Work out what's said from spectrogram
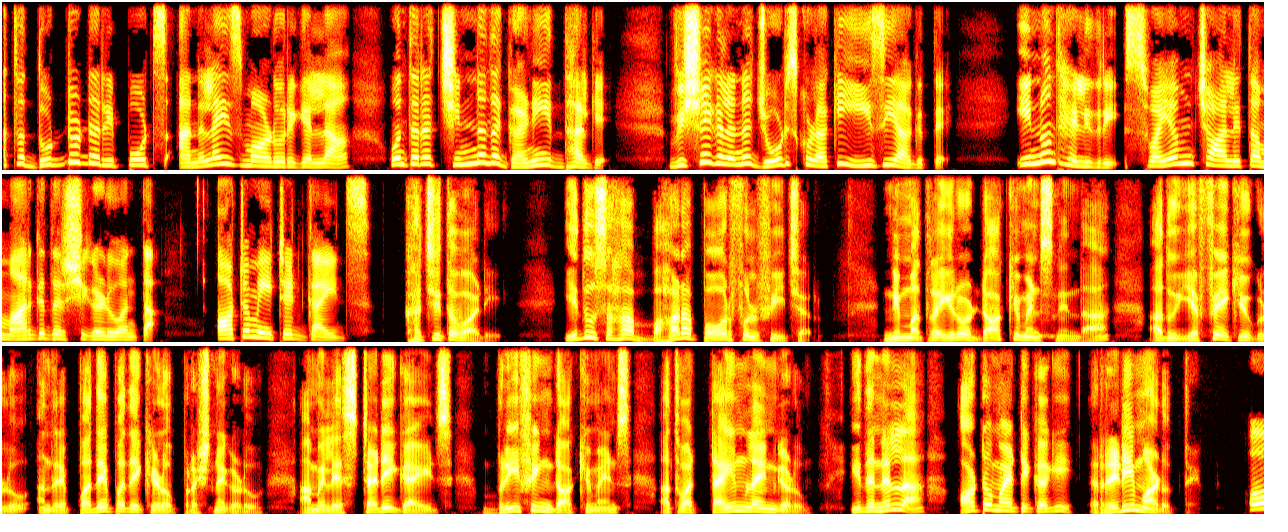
ಅಥವಾ ದೊಡ್ಡ ದೊಡ್ಡ ರಿಪೋರ್ಟ್ಸ್ ಅನಲೈಸ್ ಮಾಡೋರಿಗೆಲ್ಲ ಒಂಥರ ಚಿನ್ನದ ಗಣಿ ಇದ್ದಾಗೆ ವಿಷಯಗಳನ್ನು ಜೋಡಿಸ್ಕೊಳಕ್ಕೆ ಈಸಿ ಆಗುತ್ತೆ. ಇನ್ನೊಂದು ಹೇಳಿದ್ರಿ ಸ್ವಯಂಚಾಲಿತ ಮಾರ್ಗದರ್ಶಿಗಳು ಅಂತ ಆಟೋಮೇಟೆಡ್ ಗೈಡ್ಸ್ ಖಚಿತವಾಡಿ ಇದು ಸಹ ಬಹಳ ಪವರ್ಫುಲ್ ಫೀಚರ್ ನಿಮ್ಮತ್ರ ಇರೋ ಡಾಕ್ಯುಮೆಂಟ್ಸ್ನಿಂದ ಅದು ಎಫ್ ಎ ಕ್ಯೂಗಳು ಅಂದರೆ ಪದೇ ಪದೇ ಕೇಳೋ ಪ್ರಶ್ನೆಗಳು ಆಮೇಲೆ ಸ್ಟಡಿ ಗೈಡ್ಸ್ ಬ್ರೀಫಿಂಗ್ ಡಾಕ್ಯುಮೆಂಟ್ಸ್ ಅಥವಾ ಟೈಮ್ಲೈನ್ಗಳು ಇದನ್ನೆಲ್ಲ ಆಟೋಮ್ಯಾಟಿಕ್ ಆಗಿ ರೆಡಿ ಮಾಡುತ್ತೆ. ಓ!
